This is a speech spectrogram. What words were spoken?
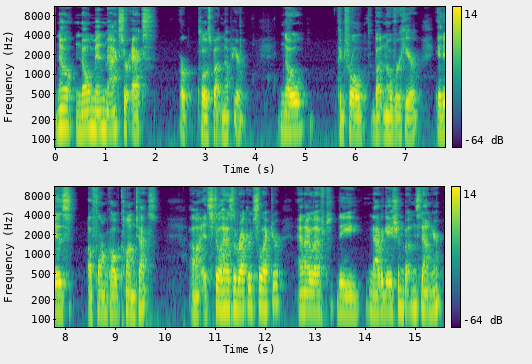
No, no min, max, or X, or close button up here. No control button over here. It is a form called contacts. Uh, it still has the record selector, and I left the navigation buttons down here.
